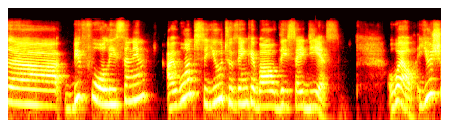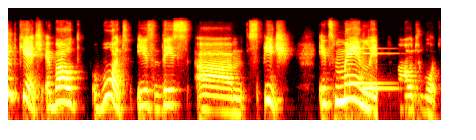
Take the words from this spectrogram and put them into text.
uh, before listening, I want you to think about these ideas. Well, you should catch about what is this um, speech. It's mainly about what?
